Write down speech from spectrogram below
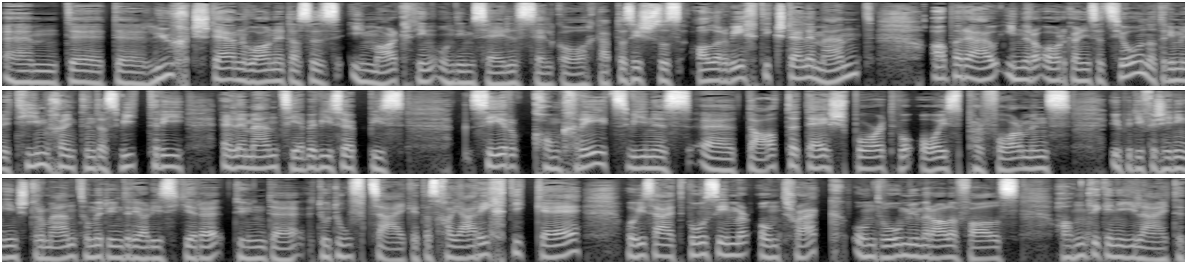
ähm, der, der Leuchtstern, wo dass es im Marketing und im Sales soll gehen. Ich glaube, das ist so das allerwichtigste Element. Aber auch in einer Organisation oder in einem Team könnten das weitere Elemente sein, eben wie so etwas sehr Konkretes, wie ein äh, Datendashboard, wo uns Performance über die verschiedenen Instrumente, die wir realisieren, äh, aufzeigen. Das kann ja auch richtig geben, wo wie sagt, wo sind wir on track und wo müssen wir allenfalls Handlungen einleiten,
